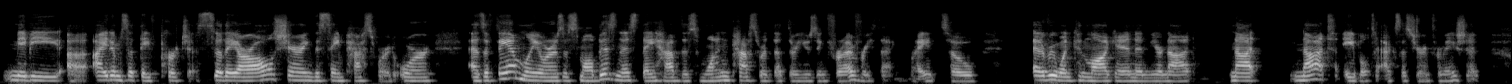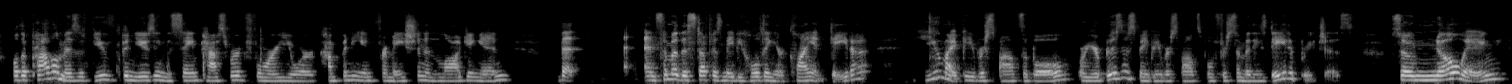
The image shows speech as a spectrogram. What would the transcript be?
maybe uh, items that they've purchased so they are all sharing the same password or as a family or as a small business they have this one password that they're using for everything right so everyone can log in and you're not not not able to access your information. Well, the problem is if you've been using the same password for your company information and logging in, that and some of this stuff is maybe holding your client data, you might be responsible or your business may be responsible for some of these data breaches. So knowing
